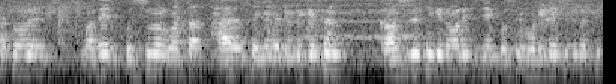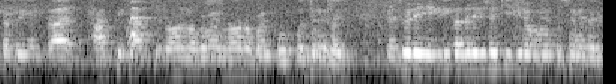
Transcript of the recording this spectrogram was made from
আর তোমাদের আমাদের পশ্চিমবঙ্গ অর্থাৎ হায়ার সেকেন্ডারি এডুকেশন কাউন্সিলের থেকে তোমাদের যে কোশ্চেন মডেল এসেছিল, সেখান থেকে প্রায় সাত থেকে আট ন রকমের ন রকমের কোশ্চেন পারে বিশেষ করে এগ্রিকালচারের বিষয়ে কী কী রকমের কোশ্চেন হতে পারে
